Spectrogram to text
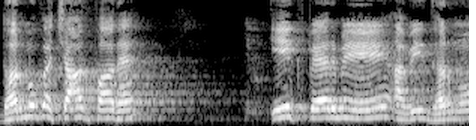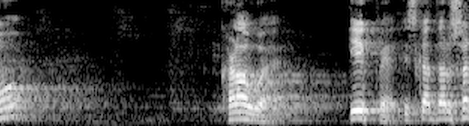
धर्मो का चार पाद है। एक पैर में अभी धर्मो खड़ा हुआ है। एक पैर। इसका दर्शन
